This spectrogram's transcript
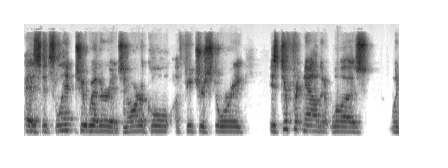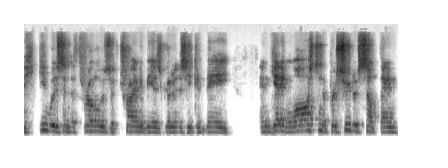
as it's lent to whether it's an article, a feature story, is different now than it was when he was in the throes of trying to be as good as he could be and getting lost in the pursuit of something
